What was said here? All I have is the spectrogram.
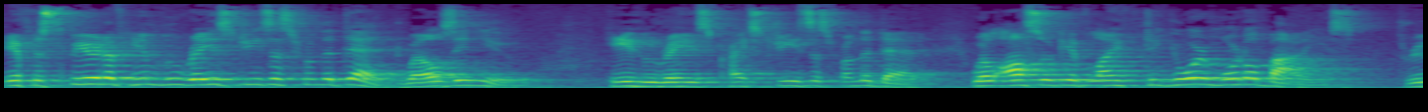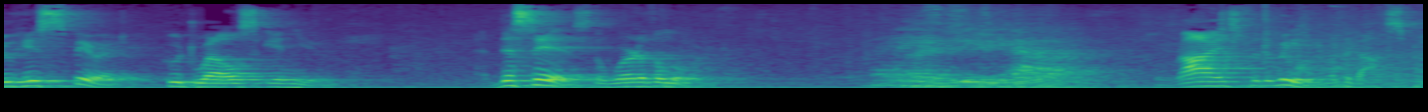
If the Spirit of him who raised Jesus from the dead dwells in you, he who raised Christ Jesus from the dead will also give life to your mortal bodies through his Spirit who dwells in you. And this is the word of the Lord. Rise for the reading of the gospel.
